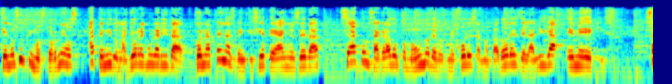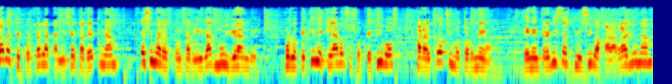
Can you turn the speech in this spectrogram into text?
que en los últimos torneos ha tenido mayor regularidad. Con apenas 27 años de edad, se ha consagrado como uno de los mejores anotadores de la Liga MX sabe que portar la camiseta de UNAM es una responsabilidad muy grande, por lo que tiene claros sus objetivos para el próximo torneo. En entrevista exclusiva para Radio UNAM,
